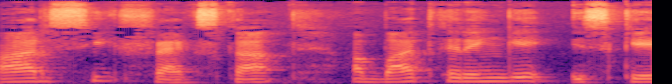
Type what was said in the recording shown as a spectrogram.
आरसी फैक्स का अब बात करेंगे इसके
